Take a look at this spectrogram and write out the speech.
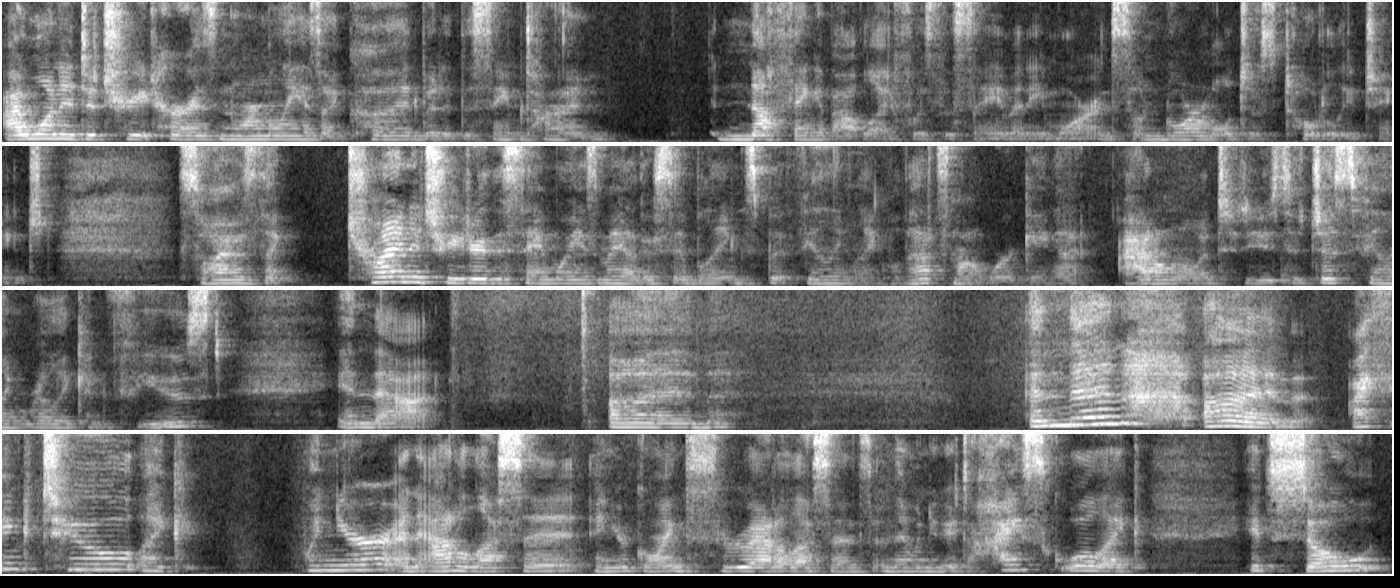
I wanted to treat her as normally as I could, but at the same time, nothing about life was the same anymore. And so normal just totally changed. So I was like trying to treat her the same way as my other siblings, but feeling like, well, that's not working. I, I don't know what to do. So just feeling really confused in that. Um, and then um, I think too, like when you're an adolescent and you're going through adolescence, and then when you get to high school, like it's so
